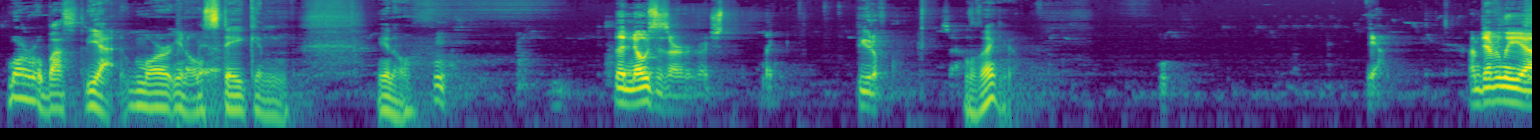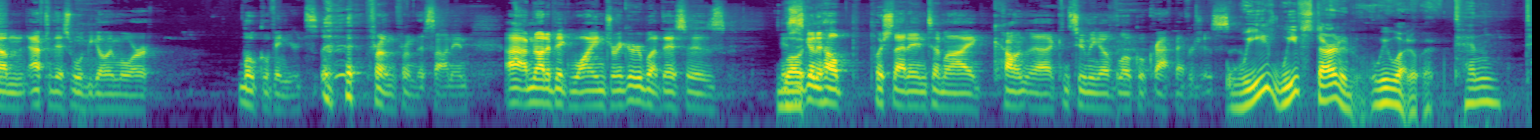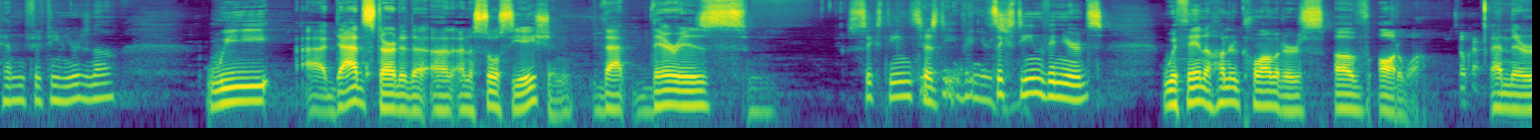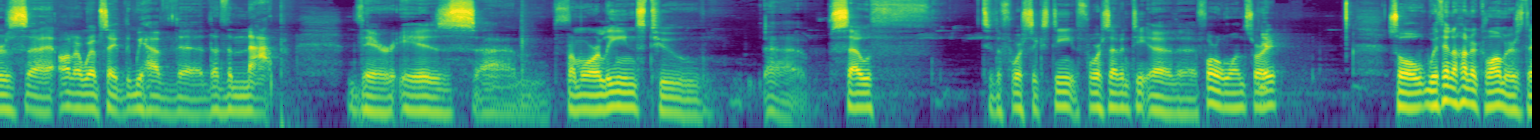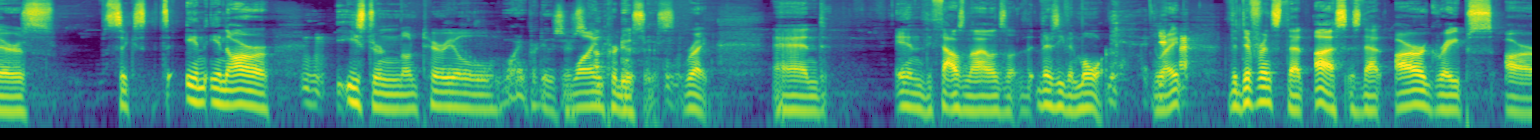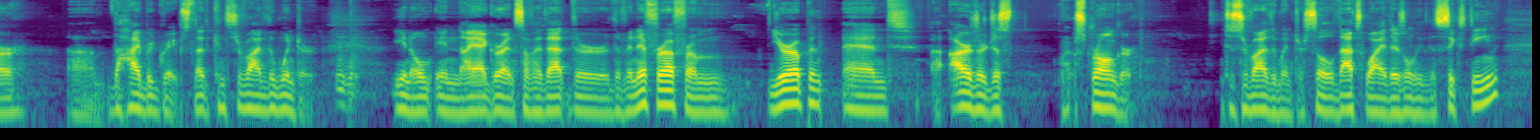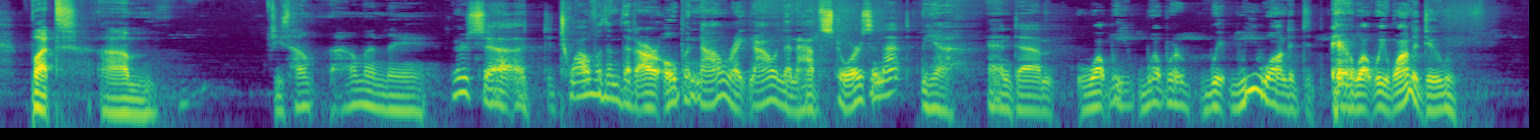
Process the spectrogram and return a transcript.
More robust. yeah, more you know steak and you know The noses are are just like beautiful. So well thank you. yeah, I'm definitely um, after this we'll be going more local vineyards from from this on in. Uh, I'm not a big wine drinker, but this is this Well- is going to help push that into my con, uh, consuming of local craft beverages. We've we've started we what 10, 10 15 years now. We uh, dad started a, a- an association that there is 16 to 16 vineyards. 16 vineyards within 100 kilometers of Ottawa. Okay. And there's uh, on our website we have the the, the map. There is um, from Orleans to uh, south to the 416, 417, uh, the 401. Sorry. So within 100 kilometers, there's six in in our eastern Ontario Wine producers. wine producers, right? And in the Thousand Islands, there's even more, right? The difference that us is that our grapes are um, the hybrid grapes that can survive the winter. You know, in Niagara and stuff like that, they're the vinifera from Europe, and, and uh, ours are just stronger to survive the winter. So that's why there's only the 16. But, um, geez, how how many? There's uh, 12 of them that are open now, right now, and then have stores in that. Yeah. And um, what we what we're, we we wanted to what we want to do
